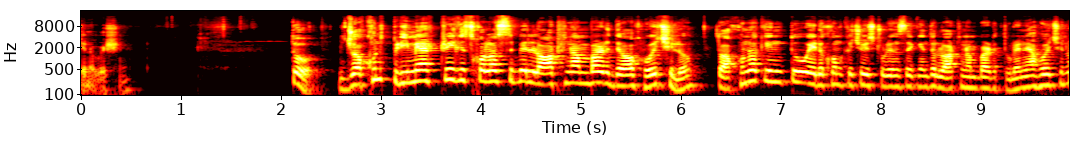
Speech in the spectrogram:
জেনারেশন তো যখন প্রিম্যাট্রিক স্কলারশিপের লট নাম্বার দেওয়া হয়েছিল, তখনও কিন্তু এরকম কিছু স্টুডেন্টসের কিন্তু লট নাম্বার তুলে নেওয়া হয়েছিল।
